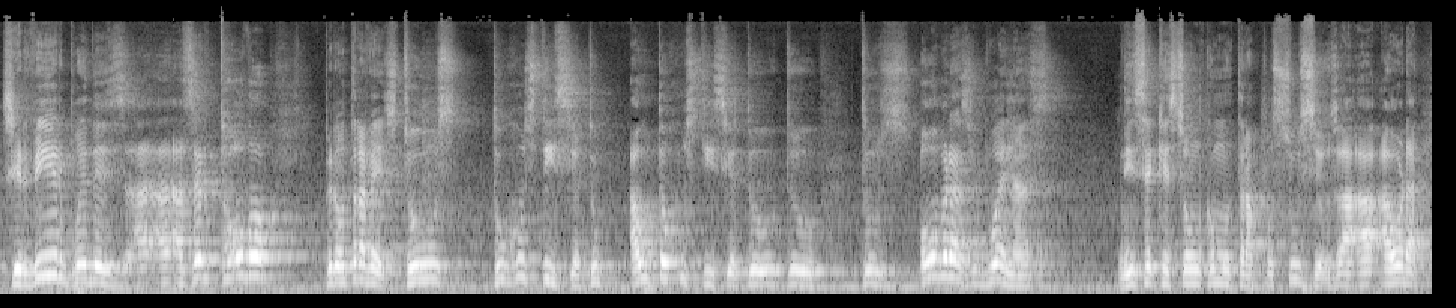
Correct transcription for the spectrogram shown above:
servir, puedes hacer todo pero otra vez, tu justicia, tu autojusticia, tu, tus obras buenas, dice que son como trapos sucios. Ahora,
